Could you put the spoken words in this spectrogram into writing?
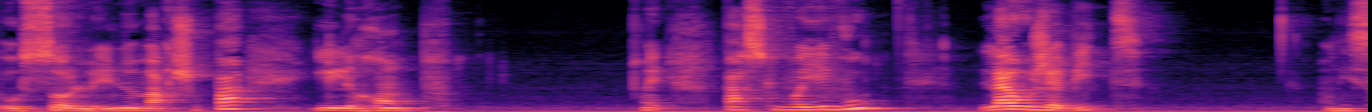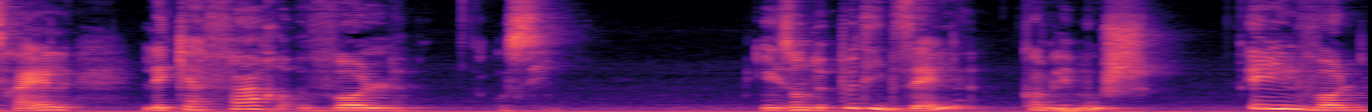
au sol. Il ne marche pas, il rampe. Parce que voyez-vous, là où j'habite, en Israël, les cafards volent aussi. Ils ont de petites ailes, comme les mouches, et ils volent.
